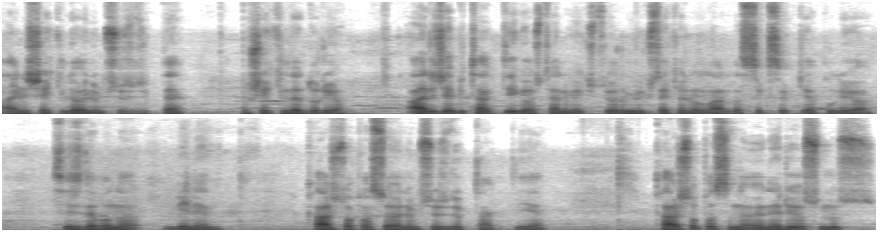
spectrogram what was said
Aynı şekilde ölümsüzlükte bu şekilde duruyor. Ayrıca bir taktiği göstermek istiyorum. Yüksek elolarda sık sık yapılıyor. Siz de bunu bilin. Kar sopası ölümsüzlük taktiği. Kar sopasını öneriyorsunuz.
